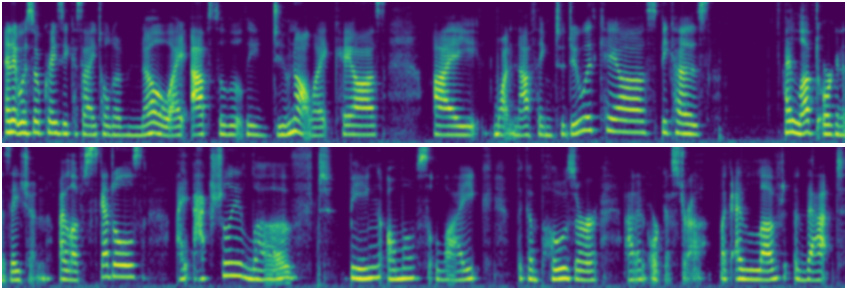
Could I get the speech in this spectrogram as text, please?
And it was so crazy because I told him, no, I absolutely do not like chaos. I want nothing to do with chaos because I loved organization. I loved schedules. I actually loved being almost like the composer at an orchestra. Like, I loved that,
